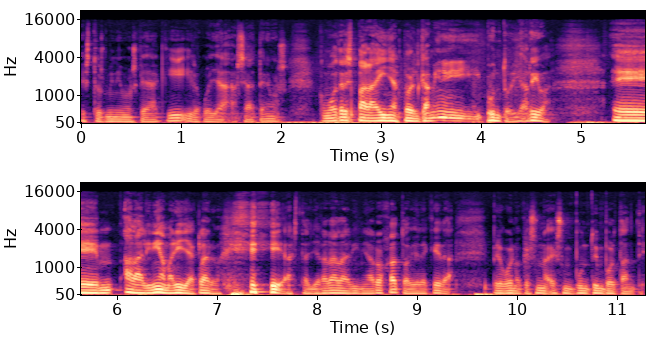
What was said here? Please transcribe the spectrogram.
estos mínimos que hay aquí, y luego ya, o sea, tenemos como tres paradiñas por el camino y punto, y arriba. Eh, a la línea amarilla, claro. Hasta llegar a la línea roja todavía le queda. Pero bueno, que es, es un punto importante.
